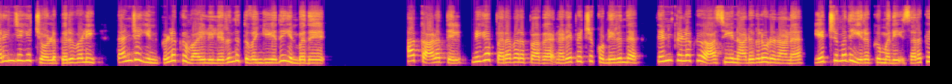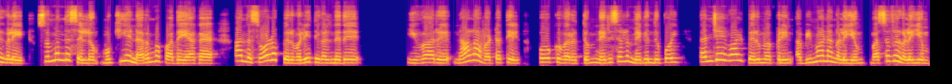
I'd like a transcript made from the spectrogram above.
அரிஞ்சய சோழ பெருவழி தஞ்சையின் கிழக்கு வாயிலிலிருந்து துவங்கியது என்பது. அக்காலத்தில் மிக பரபரப்பாக நடைபெற்றுக் கொண்டிருந்த தென்கிழக்கு ஆசிய நாடுகளுடனான ஏற்றுமதி இறக்குமதி சரக்குகளை சுமந்து செல்லும் முக்கிய நரம்பு பாதையாக அந்த சோழ பெருவழி திகழ்ந்தது. இவ்வாறு நாலா வட்டத்தில் போக்குவரத்தும் நெரிசலும் மிகுந்து போய் தஞ்சை வாழ் பெருமக்களின் அபிமானங்களையும் வசவுகளையும்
